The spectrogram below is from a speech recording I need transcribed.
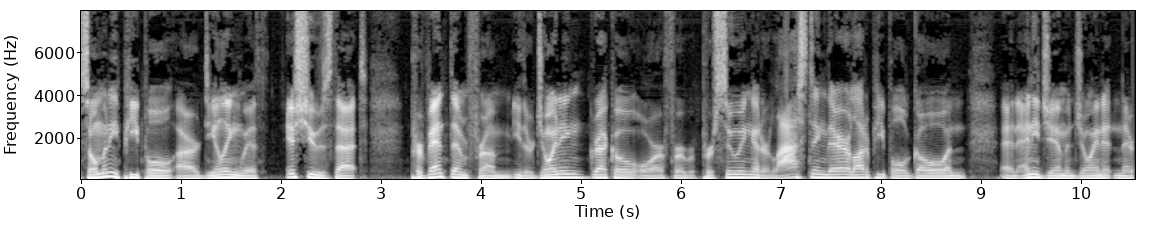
so many people are dealing with issues that prevent them from either joining Greco or for pursuing it or lasting there. A lot of people go and, and any gym and join it and they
